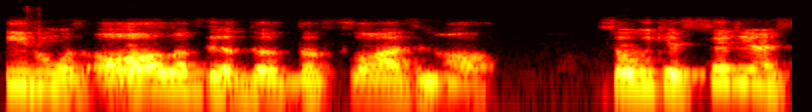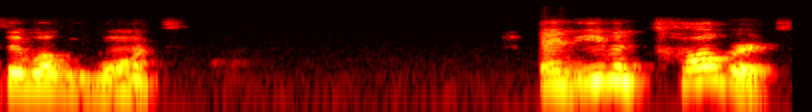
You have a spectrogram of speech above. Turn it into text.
even with all of the, the, the flaws and all. So we can sit here and say what we want. And even Tolbert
